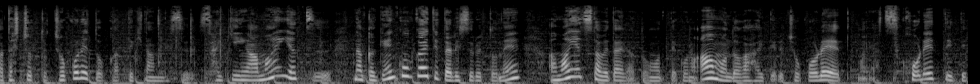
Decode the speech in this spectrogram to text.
私ちょっとチョコレートを買ってきたんです。最近甘いやつなんか原稿書いてたりするとね甘いやつ食べたいなと思ってこのアーモンドが入ってるチョコレートのやつ。これって言って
